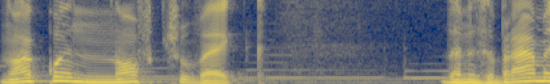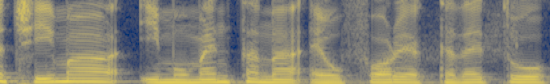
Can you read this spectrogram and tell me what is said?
Но ако е нов човек, да не забравяме, че има и момента на еуфория, където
